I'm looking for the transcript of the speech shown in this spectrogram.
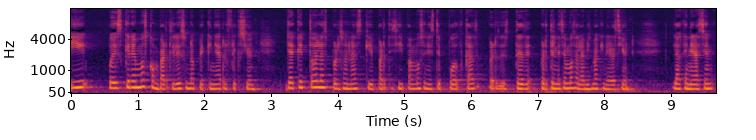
y pues queremos compartirles una pequeña reflexión, ya que todas las personas que participamos en este podcast pertenecemos a la misma generación, la generación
